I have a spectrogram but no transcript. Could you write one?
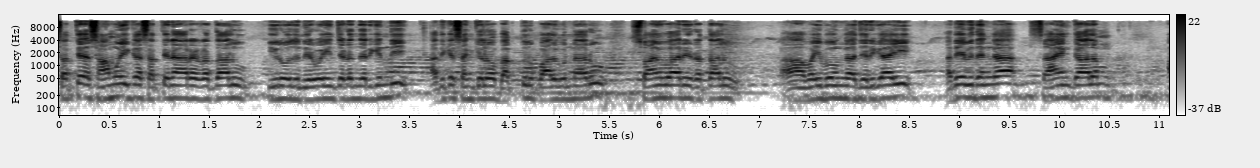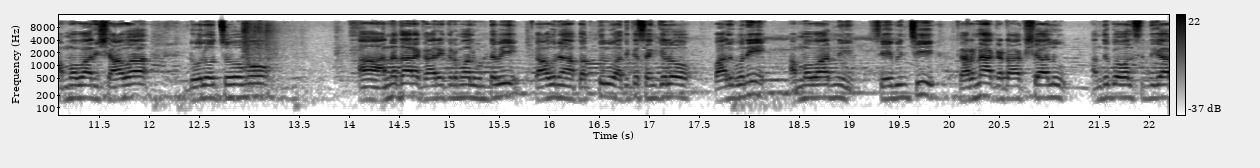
సత్య సామూహిక సత్యనారాయణ వ్రతాలు ఈరోజు నిర్వహించడం జరిగింది. అధిక సంఖ్యలో భక్తులు పాల్గొన్నారు. స్వామివారి వ్రతాలు వైభవంగా జరిగాయి. అదేవిధంగా సాయంకాలం అమ్మవారి శావ డోలోత్సవము అన్నదాన కార్యక్రమాలు ఉంటవి. కావున భక్తులు అధిక సంఖ్యలో పాల్గొని అమ్మవారిని సేవించి కరుణా కటాక్షాలు అందుకోవాల్సిందిగా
